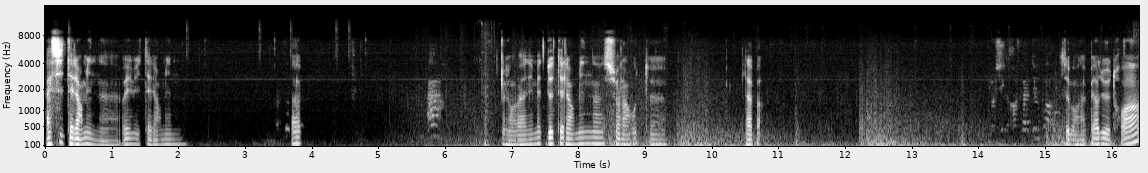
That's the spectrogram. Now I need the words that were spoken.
Ah si, Tellermine. oui, oui, Tellermine. Hop. Et on va aller mettre deux Tellermine sur la route là-bas. Bon, on a perdu E3.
